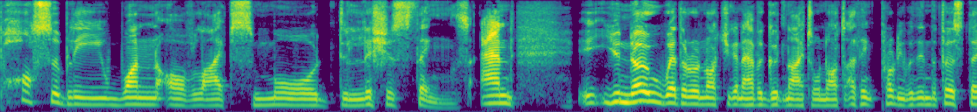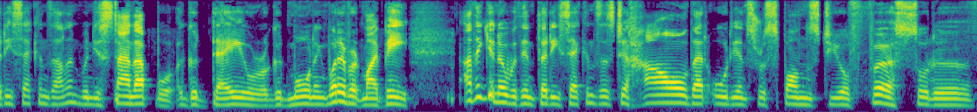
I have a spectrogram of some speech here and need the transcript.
possibly one of life's more delicious things. And you know whether or not you're going to have a good night or not. I think probably within the first 30 seconds, Alan, when you stand up, or a good day or a good morning, whatever it might be. I think you know within 30 seconds as to how that audience responds to your first sort of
